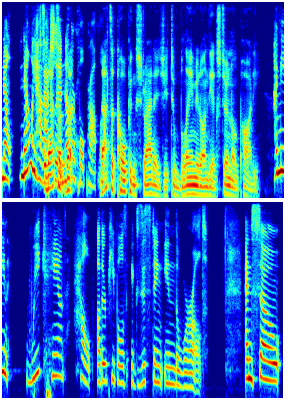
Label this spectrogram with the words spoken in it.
now, now we have so actually a, another that, whole problem. That's a coping strategy to blame it on the external party. I mean, we can't help other people's existing in the world. And so,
